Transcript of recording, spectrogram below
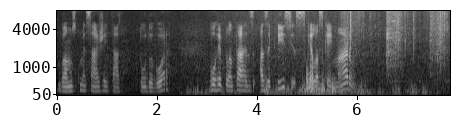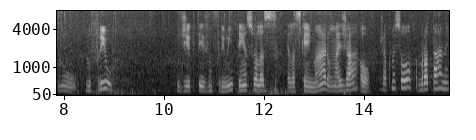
vamos começar a ajeitar tudo agora. Vou replantar as, as epícias que elas queimaram no, no frio o dia que teve um frio intenso, elas, elas queimaram, mas já, ó, já começou a brotar, né?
